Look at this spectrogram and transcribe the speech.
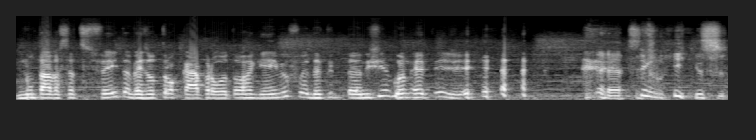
não tava satisfeito, ao invés de eu trocar pra outro Wargame, eu fui adaptando e chegou no RPG. É, Sim. foi isso.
